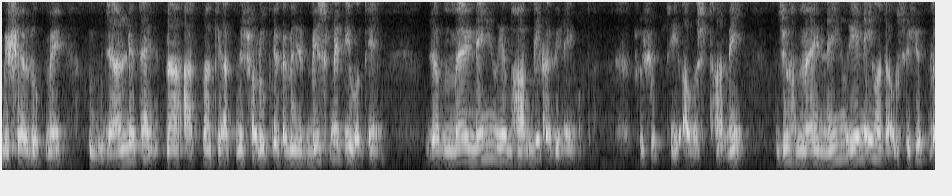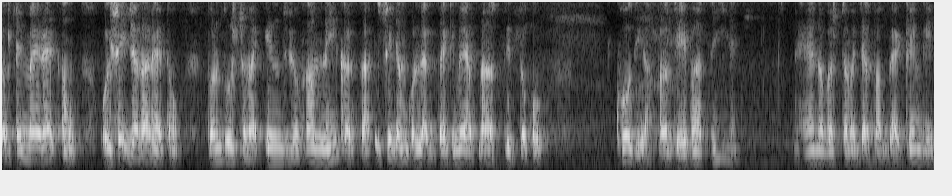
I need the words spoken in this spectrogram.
विषय रूप में जान लेता है, ना आत्मा की आत्म स्वरूप के कभी विस्मृति होते हैं। जब मैं नहीं हूँ, ये भाव भी कभी नहीं होता। सुषुप्ति अवस्था में जो मैं नहीं हूँ, ये नहीं होता। उस सुषुप्त अवस्था में मैं रहता हूँ, वैसे ही जगह रहता हूँ। परंतु उस समय इंद्रियों काम नहीं करता, इसीलिए हमको लगता है कि मैं अपना अस्तित्व को खो दिया। परंतु ये बात नहीं है। ध्यान अवस्था में जब आप बैठेंगे,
